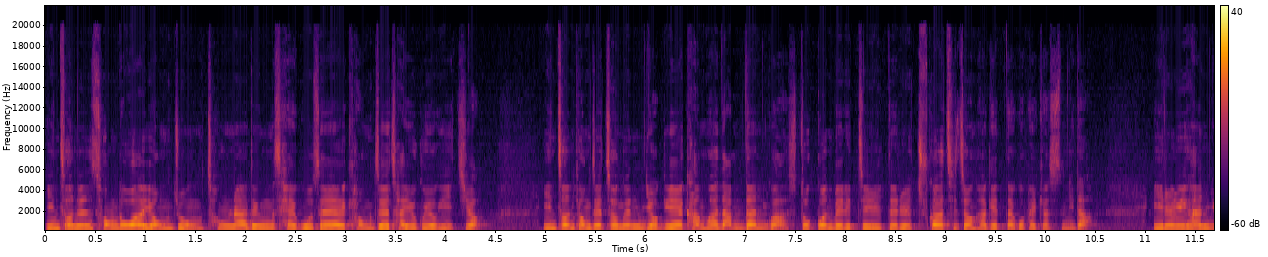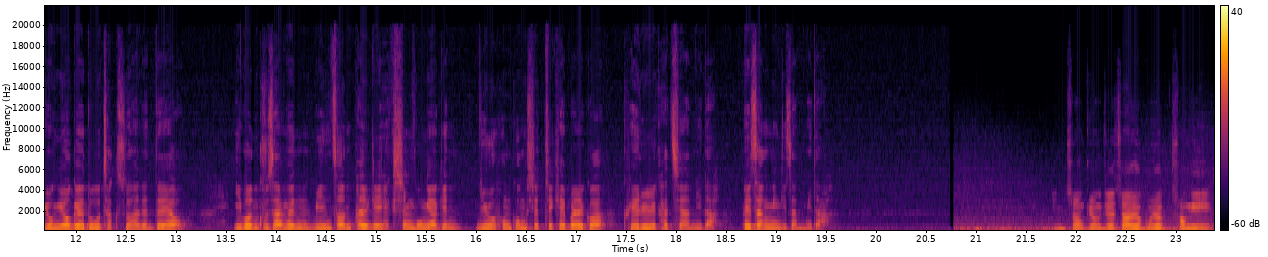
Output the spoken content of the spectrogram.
인천은 송도와 영종, 청라 등 세 곳의 경제 자유구역이 있죠. 인천경제청은 여기에 강화 남단과 수도권 매립지 일대를 추가 지정하겠다고 밝혔습니다. 이를 위한 용역에도 착수하는데요. 이번 구상은 민선 8기 핵심 공약인 뉴 홍콩시티 개발과 궤를 같이 합니다. 배상민 기자입니다. 인천경제자유구역청이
